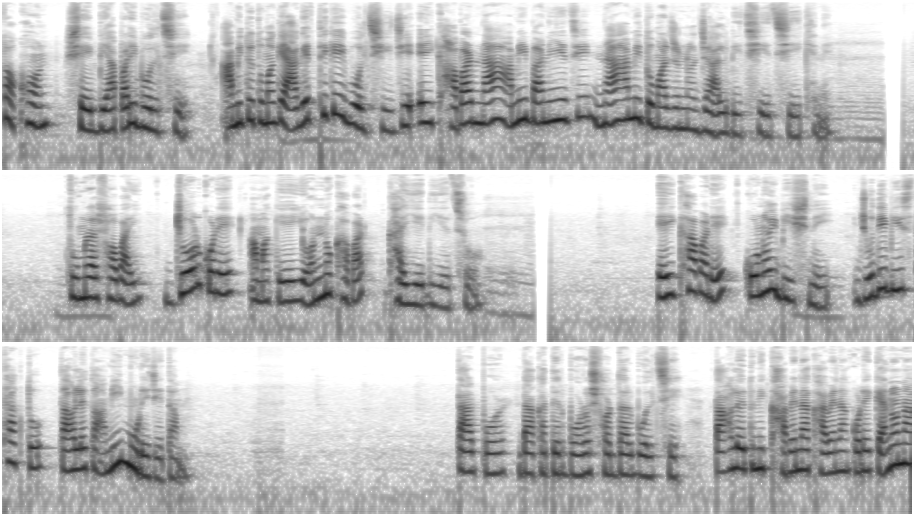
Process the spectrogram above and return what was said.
তখন সেই ব্যাপারী বলছে, আমি তো তোমাকে আগের থেকেই বলছি যে এই খাবার না আমি বানিয়েছি, না আমি তোমার জন্য জাল বিছিয়েছি এখানে। তোমরা সবাই জোর করে আমাকে এই অন্য খাবার খাইয়ে দিয়েছ। এই খাবারে কোনোই বিষ নেই। যদি বিষ থাকতো, তাহলে তো আমিই মরে যেতাম। তারপর ডাকাতের বড় সর্দার বলছে, তাহলে তুমি খাবে না খাবে না করে কেন না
